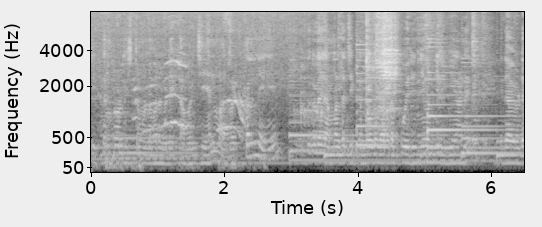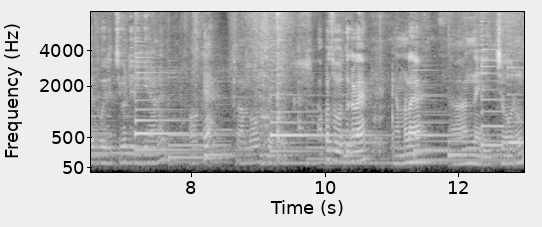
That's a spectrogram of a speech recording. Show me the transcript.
ചിക്കൻ റോൾ ഇഷ്ടമുള്ളവർ ഇവിടെ കമന്റ് ചെയ്യാൻ മറക്കല്ലേ? സുഹൃത്തുക്കളെ നമ്മളുടെ ചിക്കൻ റോൾ അവിടെ പൊരിഞ്ഞുകൊണ്ടിരിക്കുകയാണ്. ഇതാ ഇവിടെ പൊരിച്ചുകൊണ്ടിരിക്കുകയാണ്. ഓക്കെ. സംഭവം അപ്പോൾ സുഹൃത്തുക്കളെ നമ്മളെ ആ നെയ്ച്ചോറും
